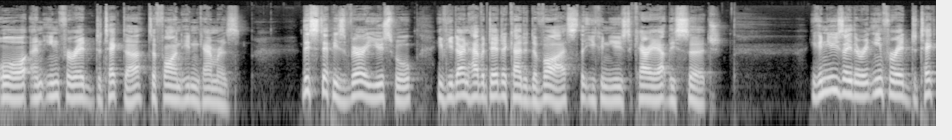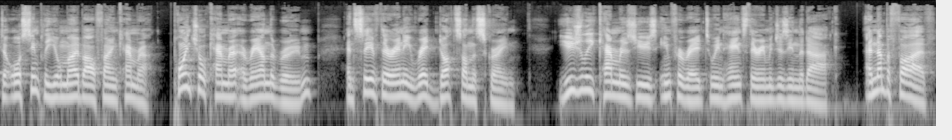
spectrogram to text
or an infrared detector to find hidden cameras. This step is very useful if you don't have a dedicated device that you can use to carry out this search. You can use either an infrared detector or simply your mobile phone camera. Point your camera around the room and see if there are any red dots on the screen. Usually, cameras use infrared to enhance their images in the dark. And number five,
